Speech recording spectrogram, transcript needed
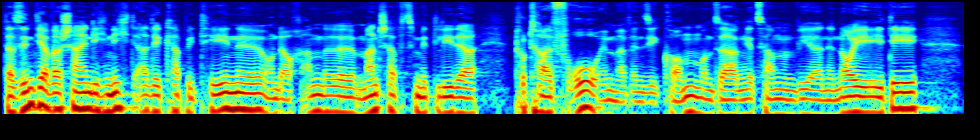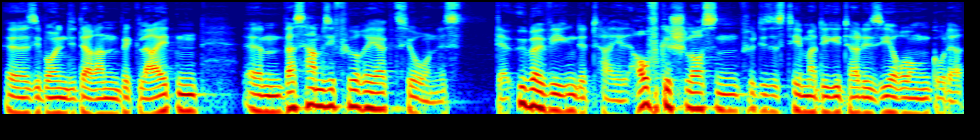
Da sind ja wahrscheinlich nicht alle Kapitäne und auch andere Mannschaftsmitglieder total froh immer, wenn sie kommen und sagen, jetzt haben wir eine neue Idee, äh, sie wollen die daran begleiten. Ähm, was haben Sie für Reaktionen? Ist der überwiegende Teil aufgeschlossen für dieses Thema Digitalisierung oder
